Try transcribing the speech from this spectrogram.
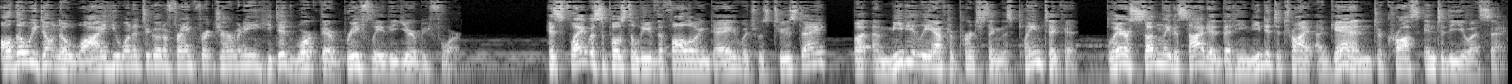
Although we don't know why he wanted to go to Frankfurt, Germany, he did work there briefly the year before. His flight was supposed to leave the following day, which was Tuesday, but immediately after purchasing this plane ticket, Blair suddenly decided that he needed to try again to cross into the USA.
